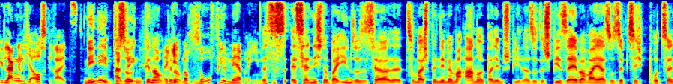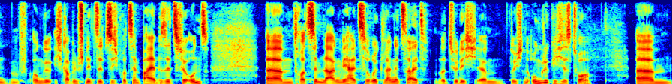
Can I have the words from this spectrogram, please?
lange nicht ausgereizt. nee, nee, deswegen, also, genau. Da genau. geht noch so viel mehr bei ihm. Das ist, ist ja nicht nur bei ihm so. Es ist ja äh, zum Beispiel, nehmen wir mal Arnold bei dem Spiel. Also das Spiel selber war ja so 70 Prozent, ich glaube im Schnitt 70 Prozent Ballbesitz für uns. Ähm, trotzdem lagen wir halt zurück lange Zeit. Natürlich ähm, durch ein unglückliches Tor. Ähm,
